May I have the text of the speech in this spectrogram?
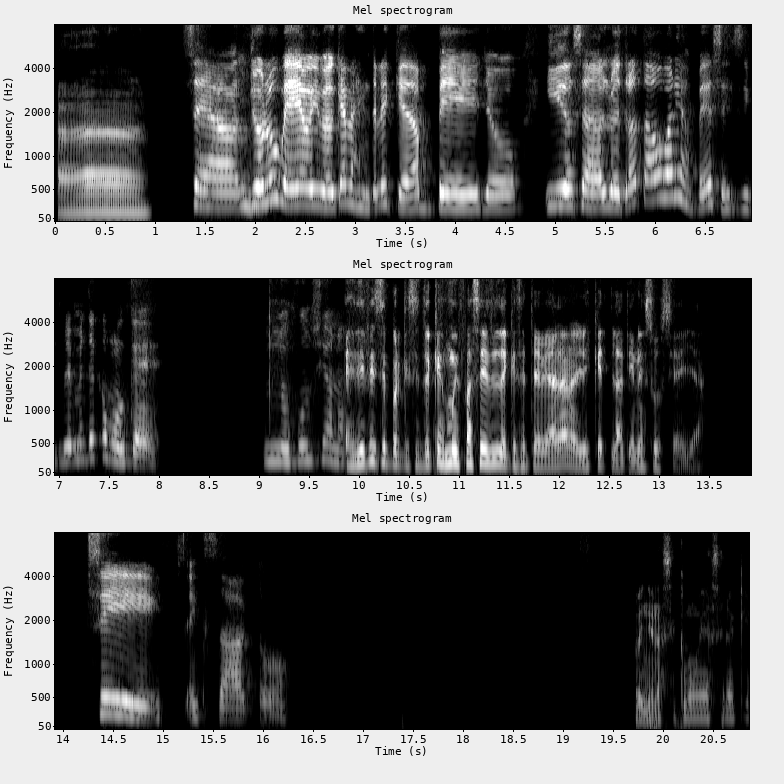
Ah, sea, yo lo veo y veo que a la gente le queda bello y, o sea, lo he tratado varias veces y simplemente como que no funciona. es difícil porque siento que es muy fácil de que se te vea la nariz que la tienes sucia ya. Sí, exacto. Coño, no sé cómo voy a hacer aquí.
